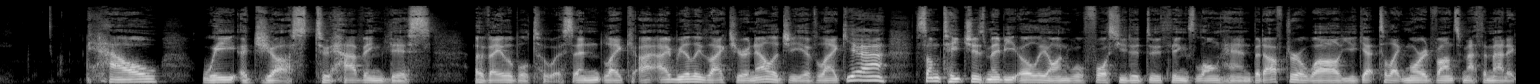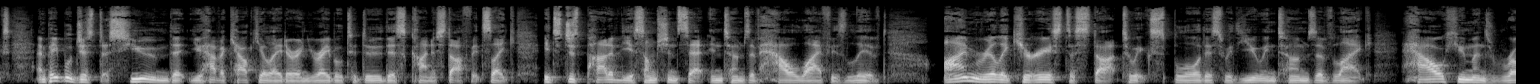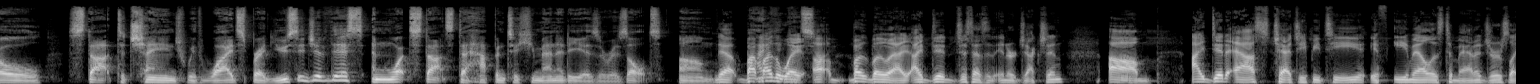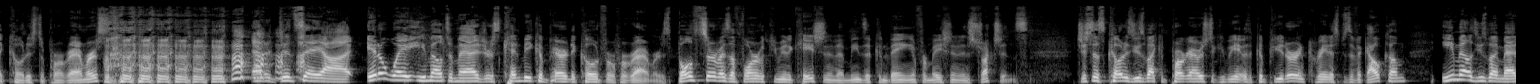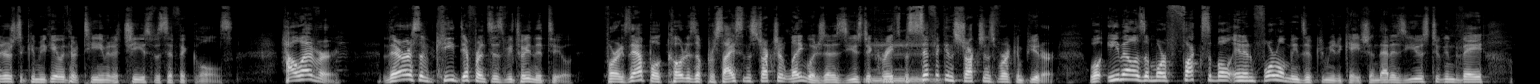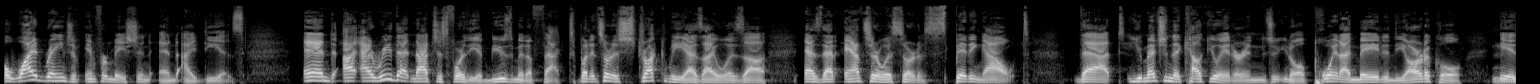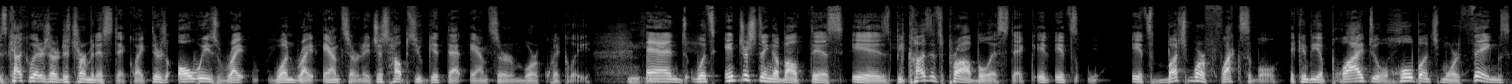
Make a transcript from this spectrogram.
how we adjust to having this available to us. And like, I, I, really liked your analogy of like, yeah, some teachers maybe early on will force you to do things longhand, but after a while you get to like more advanced mathematics and people just assume that you have a calculator and you're able to do this kind of stuff. It's like, it's just part of the assumption set in terms of how life is lived. I'm really curious to start to explore this with you in terms of like how humans' role start to change with widespread usage of this and what starts to happen to humanity as a result. Um, yeah. By, by the way, uh, by, by, the way, I, I, did just as an interjection. Um, I did ask ChatGPT if email is to managers like code is to programmers. and it did say, uh, in a way, email to managers can be compared to code for programmers. Both serve as a form of communication and a means of conveying information and instructions. Just as code is used by programmers to communicate with a computer and create a specific outcome, email is used by managers to communicate with their team and achieve specific goals. However, there are some key differences between the two. For example, code is a precise and structured language that is used to create mm. specific instructions for a computer, while email is a more flexible and informal means of communication that is used to convey a wide range of information and ideas. And I, I, read that not just for the amusement effect, but it sort of struck me as I was, uh, as that answer was sort of spitting out that you mentioned the calculator and, you know, a point I made in the article mm. is calculators are deterministic. Like there's always right, one right answer and it just helps you get that answer more quickly. Mm-hmm. And what's interesting about this is because it's probabilistic, it, it's, it's much more flexible. It can be applied to a whole bunch more things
